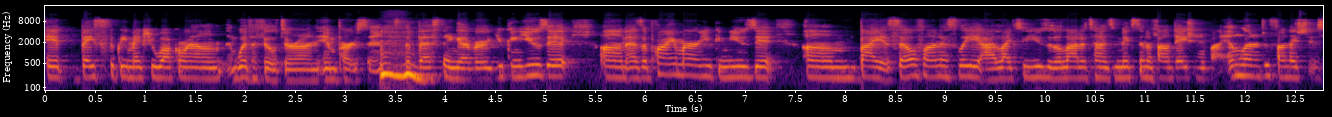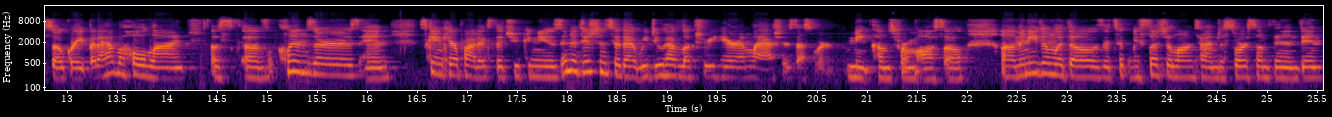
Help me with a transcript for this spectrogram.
it basically makes you walk around with a filter on in person. It's the best thing ever. You can use it um, as a primer. You can use it um, by itself. Honestly, I like to use it a lot of times mixed in a foundation. If I am going to do foundation, it's so great. But I have a whole line of, of cleansers and skincare products that you can use. In addition to that, we do have luxury hair and lashes. That's where Mink comes from, also. Um, and even with those, it took me such a long time to source something and then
